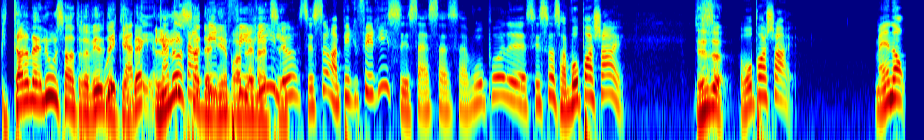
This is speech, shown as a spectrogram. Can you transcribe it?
puis t'en aller au centre-ville de Oui, Québec, là, ça en devient problématique. C'est ça, en périphérie, ça, ça, ça vaut pas de- C'est ça, ça vaut pas cher. C'est ça. Ça vaut pas cher. Mais non.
